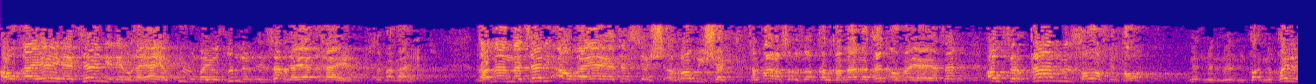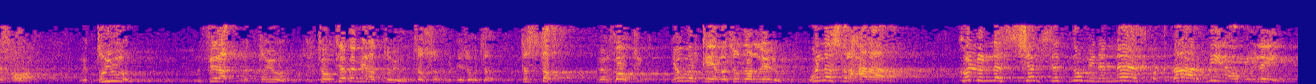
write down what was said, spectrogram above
أو غايتان للغاية كل ما يضل الإنسان غاية, غاية غاية غمامتان أو غايتان الراوي شك. قال ما رسول الله قال غمامتان أو غايتان أو فرقان من صواف من طواف. من, من, من, من طير صواف من الطيور. الفرق من الطيور. الكوكبة من الطيور. تصف تصطف من فوقك. يوم القيامة تضلله والناس في الحرارة. كل الناس شمس تدنو من الناس مقدار ميل أو ميلين.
